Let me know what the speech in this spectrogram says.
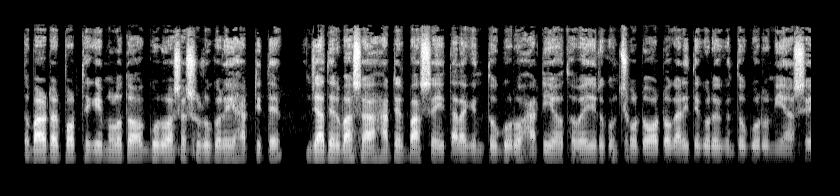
তো বারোটার পর থেকে মূলত গরু আসা শুরু করে এই হাটটিতে। যাদের বাসা হাটের পাশেই, তারা কিন্তু গরু হাঁটিয়ে অথবা এরকম ছোট অটো গাড়িতে করে কিন্তু গরু নিয়ে আসে।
